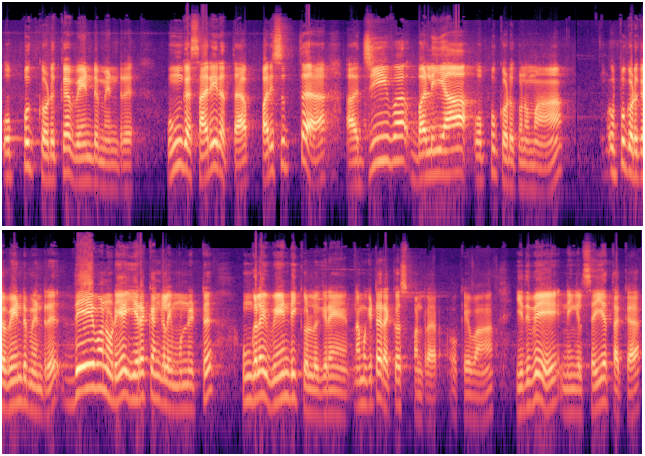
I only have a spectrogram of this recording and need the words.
ஒப்பு கொடுக்க வேண்டும் என்று உங்கள் சரீரத்தை பரிசுத்த ஜீவ பலியாக ஒப்பு கொடுக்கணுமா? ஒப்பு கொடுக்க வேண்டும் என்று தேவனுடைய இரக்கங்களை முன்னிட்டு உங்களை வேண்டிக் கொள்ளுகிறேன். நம்மக்கிட்ட ரெக்வஸ்ட் பண்ணுறார் ஓகேவா? இதுவே நீங்கள் செய்யத்தக்க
